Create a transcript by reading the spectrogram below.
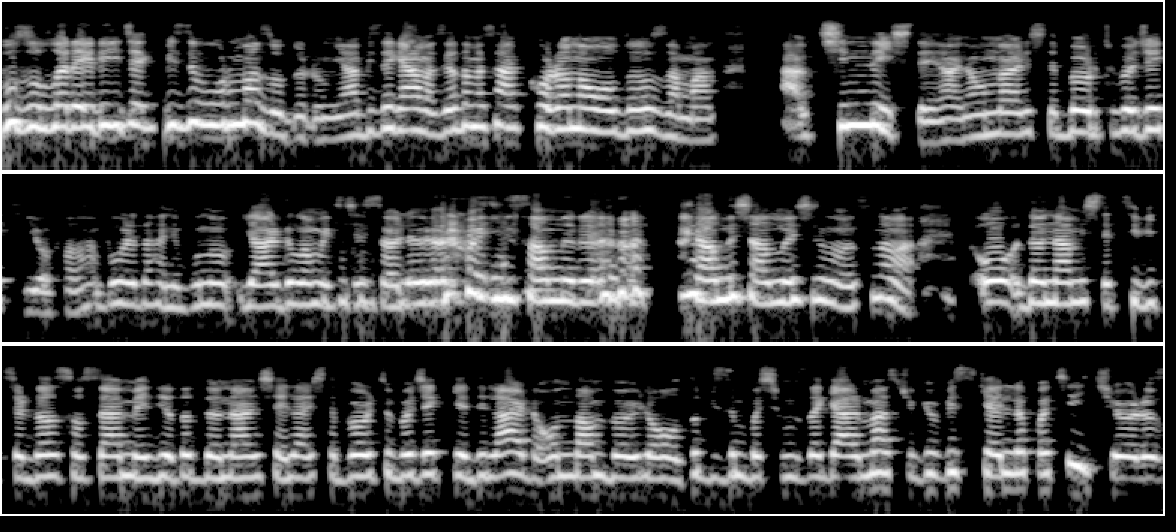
buzullar eriyecek. Bizi vurmaz o durum ya. Bize gelmez. Ya da mesela korona olduğu zaman Ya Çin'de işte yani onlar işte börtü böcek yiyor falan. Bu arada hani bunu yargılamak için söylemiyorum insanları yanlış anlaşılmasın ama o dönem işte Twitter'da, sosyal medyada dönen şeyler işte börtü böcek yediler de ondan böyle oldu. Bizim başımıza gelmez çünkü biz kelle paça içiyoruz.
